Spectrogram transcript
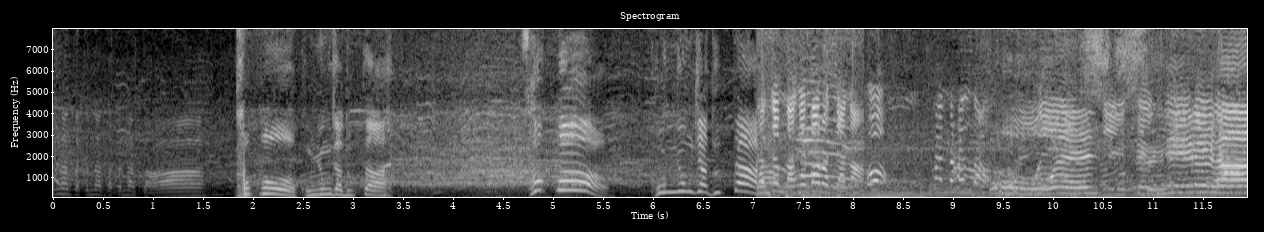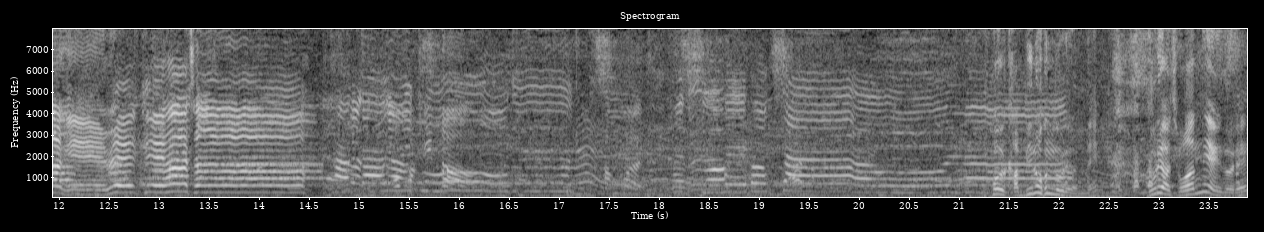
끝났다, 끝났다, 끝났다. 아. 속보 공룡자 눕다. 속보 공룡자 눕다. 완전 망해버렸잖아 어 ONC 승리를 향해 외쾌하자. 바뀐다 가슴에 어, 감미로운 노래였네. 노래가 좋았네, 이 노래.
